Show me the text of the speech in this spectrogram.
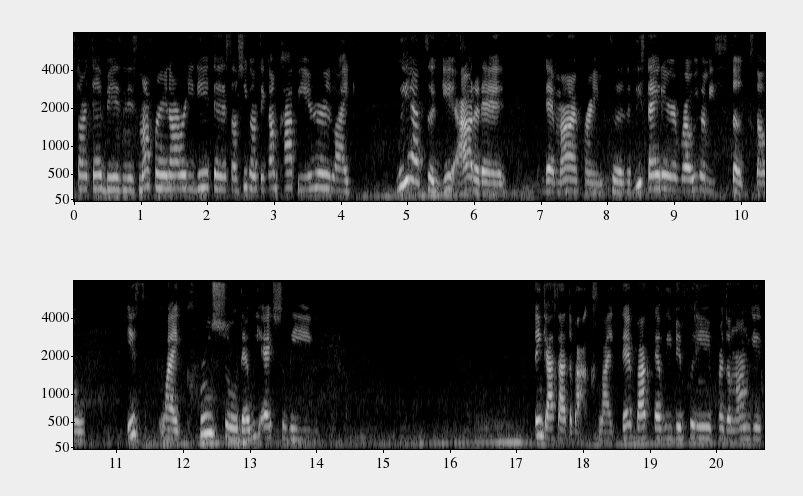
start that business, my friend already did that, so she gonna think I'm copying her. Like, we have to get out of that that mind frame because if we stay there, bro, we're gonna be stuck. So it's like crucial that we actually think outside the box. Like that box that we've been put in for the longest,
